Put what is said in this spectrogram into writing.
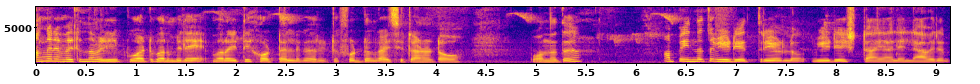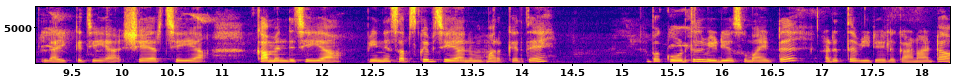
അങ്ങനെ വരുന്ന വഴി പൂവാട്ടുപറമ്പിലെ വെറൈറ്റി ഹോട്ടലിൽ കയറിയിട്ട് ഫുഡും കഴിച്ചിട്ടാണ് കേട്ടോ പോകുന്നത് അപ്പോൾ ഇന്നത്തെ വീഡിയോ ഇത്രയേ ഉള്ളൂ. വീഡിയോ ഇഷ്ടമായാൽ എല്ലാവരും ലൈക്ക് ചെയ്യുക ഷെയർ ചെയ്യുക കമന്റ് ചെയ്യുക പിന്നെ സബ്സ്ക്രൈബ് ചെയ്യാനും മറക്കരുതേ. അപ്പോൾ കൂടുതൽ വീഡിയോസുമായിട്ട് അടുത്ത വീഡിയോയിൽ കാണാം കേട്ടോ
